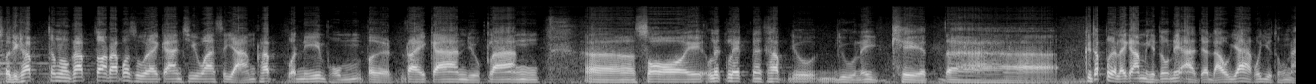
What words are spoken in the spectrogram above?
สวัสดีครับท่านผู้ชมครับ ต้อนรับเข้าสู่รายการชีวาสยามครับ วันนี้ผมเปิดรายการอยู่กลางออซอยเล็กๆนะครับ อยู่อยู่ในเขตคือถ้าเปิดรายการมาเห็นตรงนี้อาจจะเดายากว่าอยู่ตรงไหน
